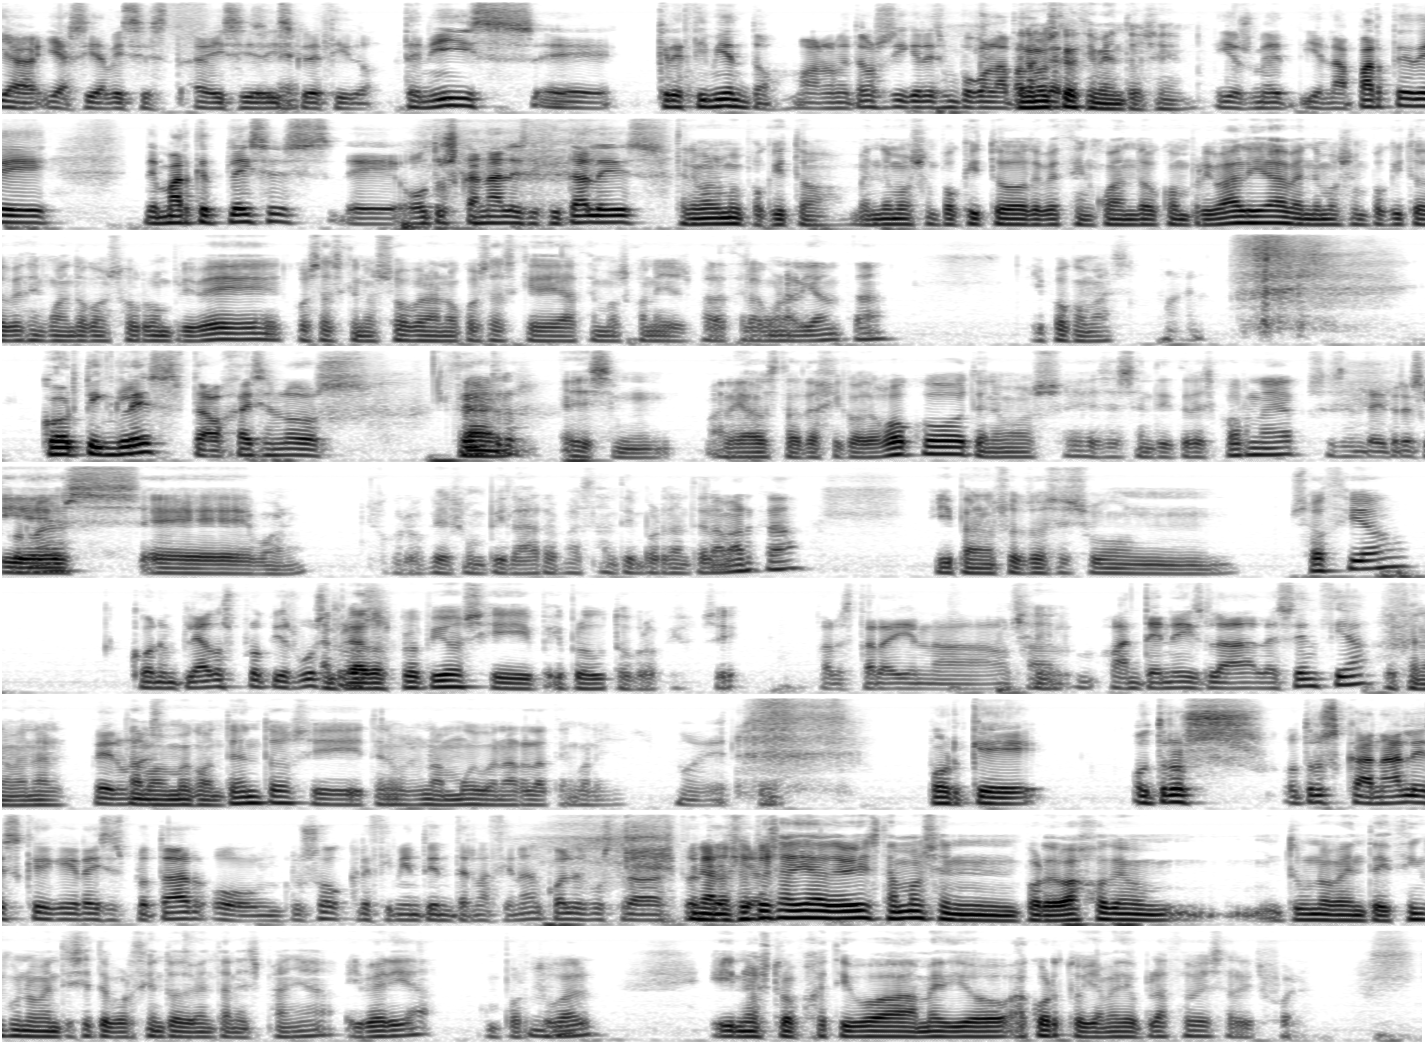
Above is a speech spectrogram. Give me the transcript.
y, así habéis, habéis, crecido. ¿Tenéis eh, crecimiento? Bueno, nos metemos si queréis un poco en la parte. Tenemos crecimiento, sí. Y, y en la parte de, de marketplaces, de otros canales digitales. Tenemos muy poquito. Vendemos un poquito de vez en cuando con Privalia, vendemos un poquito de vez en cuando con Showroom Privé, cosas que nos sobran o cosas que hacemos con ellos para hacer alguna alianza y poco más. Corte inglés, trabajáis en los es un aliado estratégico de Goku, tenemos 63 corners. 63 y es, eh, bueno, yo creo que es un pilar bastante importante de la marca. Y para nosotros es un socio. ¿Con empleados propios vuestros? Empleados propios y, producto propio, sí. Para estar ahí en la. O sea, mantenéis la, esencia. Y fenomenal. Estamos muy contentos y tenemos una muy buena relación con ellos. Muy bien. Porque otros, otros canales que queráis explotar o incluso crecimiento internacional? ¿Cuál es vuestra estrategia? Mira, nosotros a día de hoy estamos en, por debajo de un, de un 95-97% de venta en España, Iberia, en Portugal, y nuestro objetivo a, medio, a corto y a medio plazo es salir fuera.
